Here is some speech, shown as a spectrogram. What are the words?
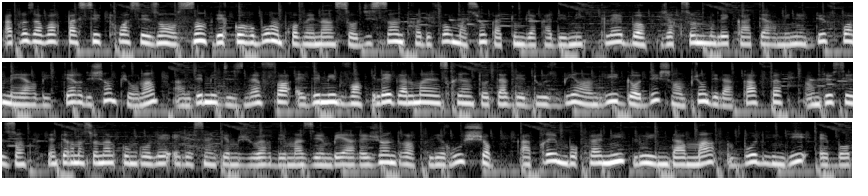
Après avoir passé trois saisons au sein des Corbeaux en provenance du centre de formation Katumbi Academic Club, Jackson Mouleka a terminé deux fois meilleur buteur du championnat en 2019 et 2020. Il a également inscrit un total de 12 buts en Ligue des champions de la CAF en deux saisons. L'international congolais est le cinquième joueur de Mazembe à rejoindre les Rouges après Mbokani, Luindama, Bolingi et Bob.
